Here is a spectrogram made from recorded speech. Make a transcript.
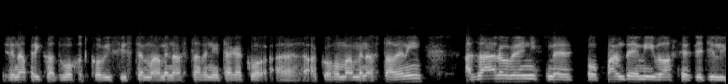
že napríklad dôchodkový systém máme nastavený tak, ako, eh, ako ho máme nastavený. A zároveň sme po pandémii vlastne zdedili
